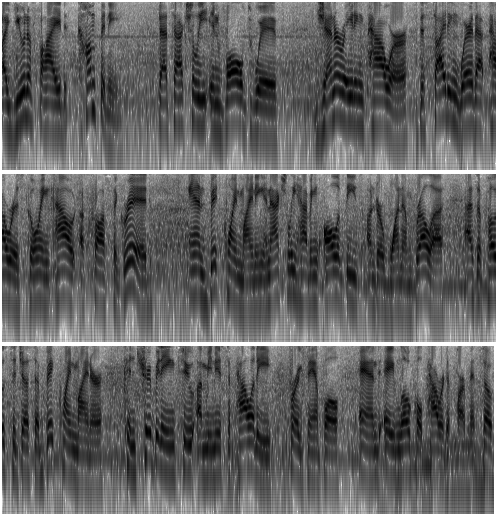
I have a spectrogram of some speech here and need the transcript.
a unified company that's actually involved with generating power, deciding where that power is going out across the grid, and Bitcoin mining and actually having all of these under one umbrella as opposed to just a Bitcoin miner contributing to a municipality, for example, and a local power department. So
